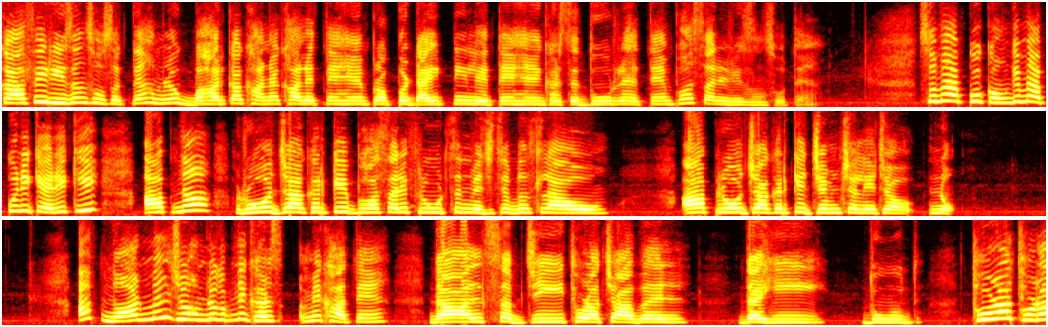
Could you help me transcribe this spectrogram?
काफ़ी रीजंस हो सकते हैं। हम लोग बाहर का खाना खा लेते हैं प्रॉपर डाइट नहीं लेते हैं घर से दूर रहते हैं बहुत सारे रीजंस होते हैं। सो so, मैं आपको कहूँगी मैं आपको नहीं कह रही कि आप ना रोज़ जा के बहुत सारे फ्रूट्स एंड वेजिटेबल्स लाओ आप रोज़ जा के जिम चले जाओ नो no. आप नॉर्मल जो हम लोग अपने घर में खाते हैं दाल सब्ज़ी थोड़ा चावल दही दूध थोड़ा थोड़ा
